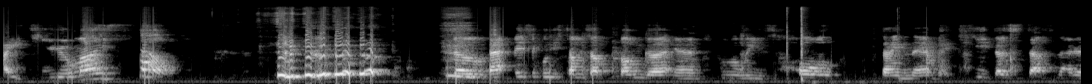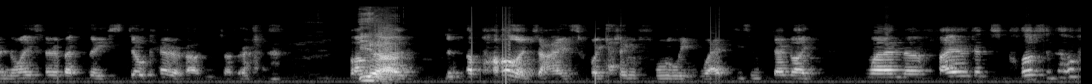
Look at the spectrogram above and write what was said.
bite you myself." So that basically sums up Bunga and Fuli's whole dynamic. He does stuff that annoys her, but they still care about each other. Bunga Yeah. didn't apologize for getting Fuli wet. He's instead like, when the fire gets close enough.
